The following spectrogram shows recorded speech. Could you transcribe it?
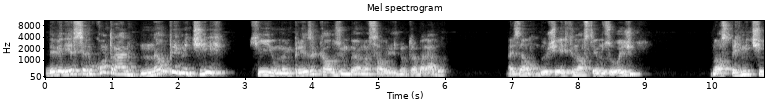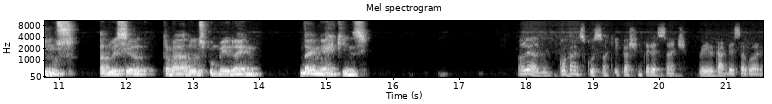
deveria ser o contrário, não permitir que uma empresa cause um dano à saúde de um trabalhador. Mas não, do jeito que nós temos hoje, nós permitimos adoecer trabalhadores por meio da, da MR15. Ô, Leandro, vou colocar uma discussão aqui que eu acho interessante, veio à cabeça agora.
